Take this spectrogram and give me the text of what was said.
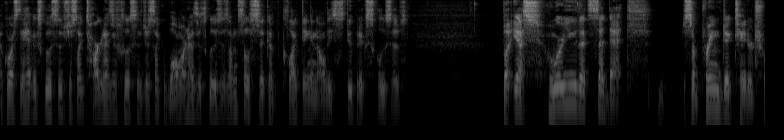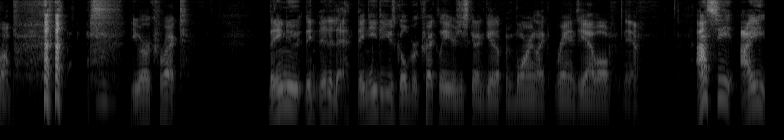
of course, they have exclusives just like Target has exclusives, just like Walmart has exclusives. I'm so sick of collecting and all these stupid exclusives. But yes, who are you that said that? Supreme Dictator Trump. you are correct. They need to, they, they, need to use Goldberg correctly. You're just gonna get up and boring like Reigns. Yeah, well, yeah. Honestly, I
